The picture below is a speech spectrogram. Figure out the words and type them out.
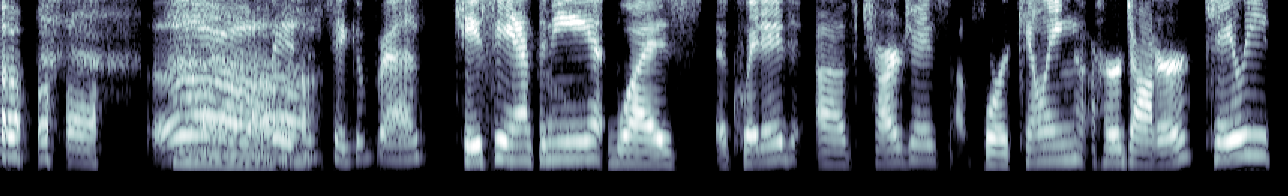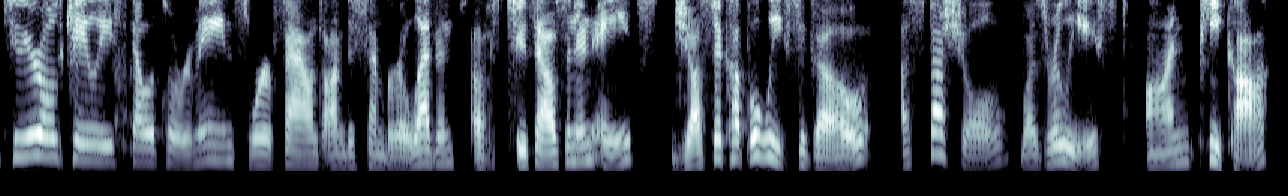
Oh. Wait, ah. just take a breath. Casey Anthony was acquitted of charges for killing her daughter. Caylee, two-year-old Caylee skeletal remains were found on December 11th of 2008. Just a couple weeks ago, a special was released on Peacock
